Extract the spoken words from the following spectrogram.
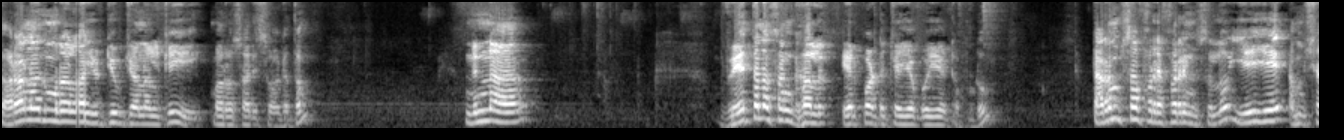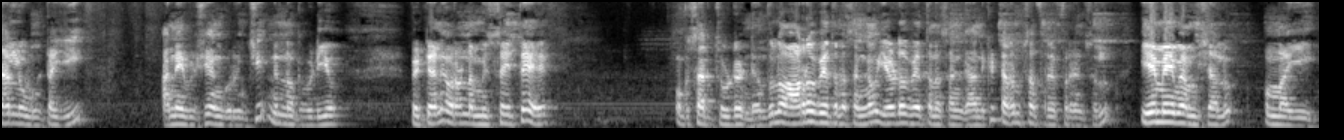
తారానాథ్ మురాల యూట్యూబ్ ఛానల్కి మరోసారి స్వాగతం. నిన్న వేతన సంఘాలు ఏర్పాటు చేయబోయేటప్పుడు టర్మ్స్ ఆఫ్ రెఫరెన్స్లో ఏ ఏ అంశాలు ఉంటాయి అనే విషయం గురించి నిన్న ఒక వీడియో పెట్టాను. ఎవరన్నా మిస్ అయితే ఒకసారి చూడండి. అందులో ఆరో వేతన సంఘం ఏడో వేతన సంఘానికి టర్మ్స్ ఆఫ్ రెఫరెన్స్లు ఏమేమి అంశాలు ఉన్నాయి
